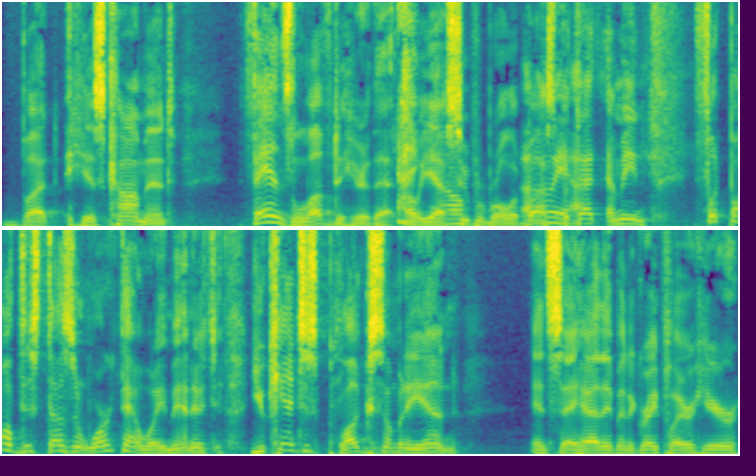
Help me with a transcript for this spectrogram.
but his comment, fans love to hear that. Oh yeah. Super Bowl or Oh, bust. yeah. But that I mean, football just doesn't work that way, man. It, you can't just plug somebody in and say, "Hey, they've been a great player here.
